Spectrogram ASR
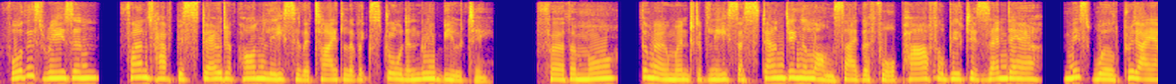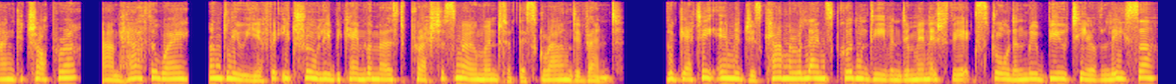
For this reason, fans have bestowed upon Lisa the title of Extraordinary Beauty. Furthermore, the moment of Lisa standing alongside the four powerful beauties Zendaya, Miss World Priyanka Chopra, Anne Hathaway, and Liu Yifei truly became the most precious moment of this grand event. The Getty Images camera lens couldn't even diminish the extraordinary beauty of Lisa,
